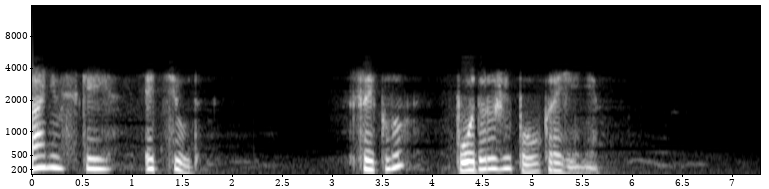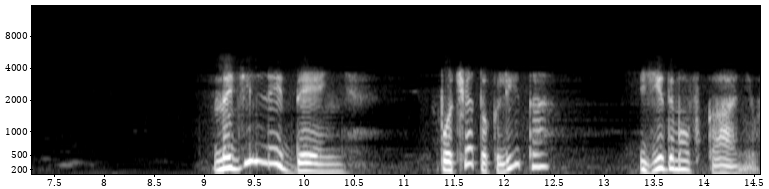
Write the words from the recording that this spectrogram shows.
Канівський етюд циклу Подорожі по Україні. Недільний день, початок літа, їдемо в Канів.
